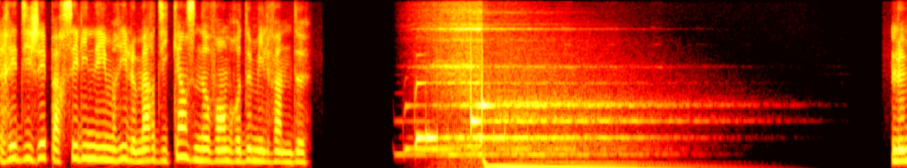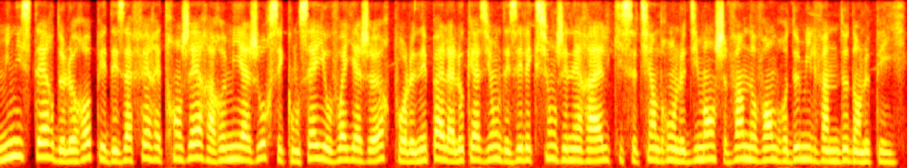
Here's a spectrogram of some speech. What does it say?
Rédigé par Céline Imri le mardi 15 novembre 2022. Le ministère de l'Europe et des Affaires étrangères a remis à jour ses conseils aux voyageurs pour le Népal à l'occasion des élections générales qui se tiendront le dimanche 20 novembre 2022 dans le pays.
